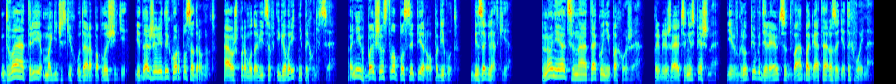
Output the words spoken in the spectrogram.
Два-три магических удара по площади, и даже ряды корпуса дрогнут. А уж про мудавицев и говорить не приходится. У них большинство после первого побегут. Без оглядки. Но нет, на атаку не похоже. Приближаются неспешно, и в группе выделяются два богато разодетых воина.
